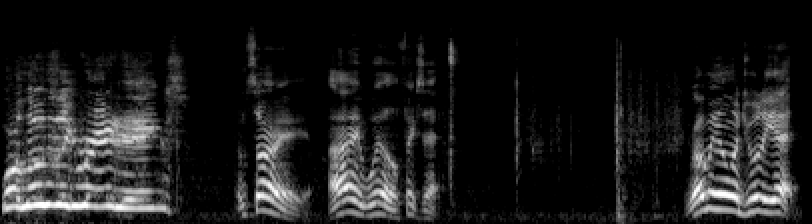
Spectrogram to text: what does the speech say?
We're losing ratings! I'm sorry. I will fix that. Romeo and Juliet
